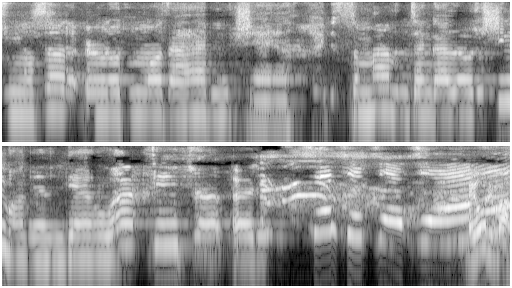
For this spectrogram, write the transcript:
金黄色的日落涂抹在海平线，夜色慢慢摊开，露出星光点点。我听着耳机。谢谢姐姐。哎呦我的妈！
